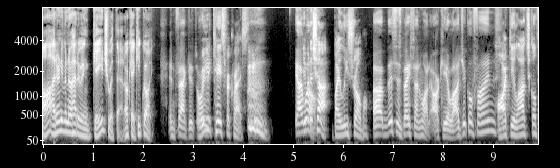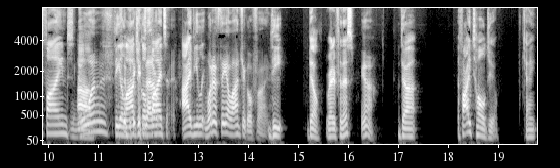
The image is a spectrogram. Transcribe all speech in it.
I don't even know how to engage with that. Okay, keep going. In fact, it's always, Read Case for Christ. yeah, I Give will. it a shot by Lee Strobel. Uh, this is based on what? Archaeological finds? Archaeological finds, New uh, ones? theological finds, Ivy. What are theological finds? The Bill, ready for this? yeah. the if I told you, okay,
